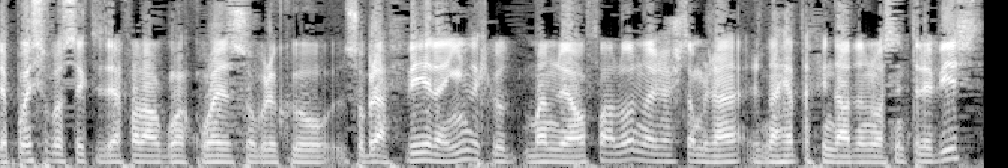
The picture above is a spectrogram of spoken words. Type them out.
depois, se você quiser falar alguma coisa sobre, o que o, sobre a feira ainda, que o Manuel falou, nós já estamos já na reta final da nossa entrevista.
